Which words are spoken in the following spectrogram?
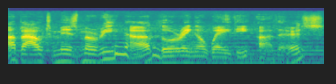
About Ms. Marina luring away the others?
